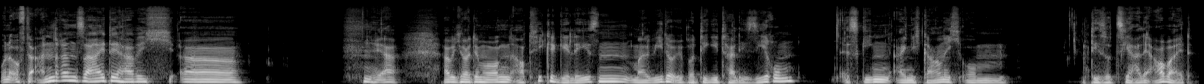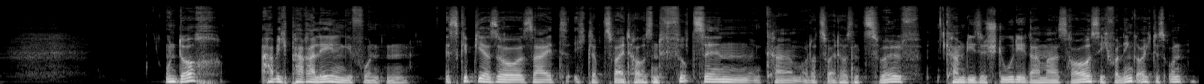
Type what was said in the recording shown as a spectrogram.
Und auf der anderen Seite habe ich äh, Ja, habe ich heute Morgen einen Artikel gelesen, mal wieder über Digitalisierung. Es ging eigentlich gar nicht um die soziale Arbeit. Und doch habe ich Parallelen gefunden. Es gibt ja so seit, ich glaube 2014 kam oder 2012 kam diese Studie damals raus. Ich verlinke euch das unten.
